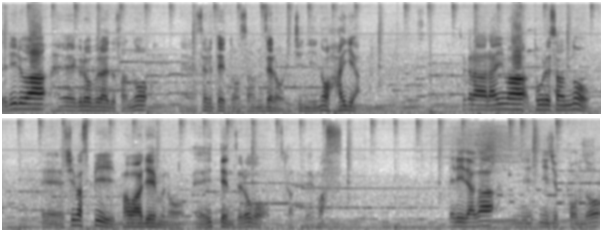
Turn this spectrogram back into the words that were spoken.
でリールは、えー、グローブライドさんの、えー、セルテート3012のハイギア。それからラインは東レさんの、えー、シーバス P パワーゲームの、えー、1.05を使ってます。でリーダーが20ポンド、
